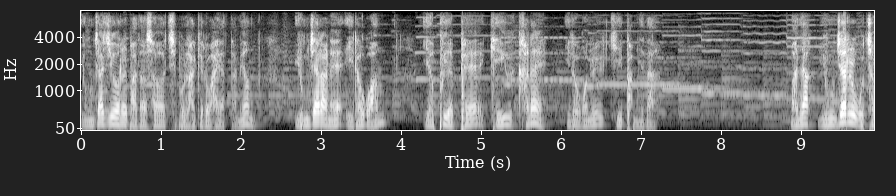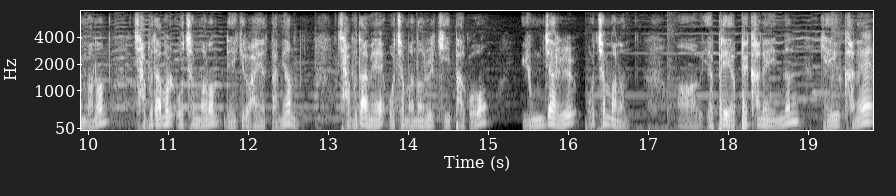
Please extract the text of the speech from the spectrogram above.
융자 지원을 받아서 지불하기로 하였다면 융자란에 1억 원, 옆 옆에 계획 칸에 1억 원을 기입합니다. 만약 융자를 5천만 원, 자부담을 5천만 원 내기로 하였다면 자부담에 5천만 원을 기입하고 융자를 5천만 원, 어, 옆에 옆에 칸에 있는 계획 칸에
